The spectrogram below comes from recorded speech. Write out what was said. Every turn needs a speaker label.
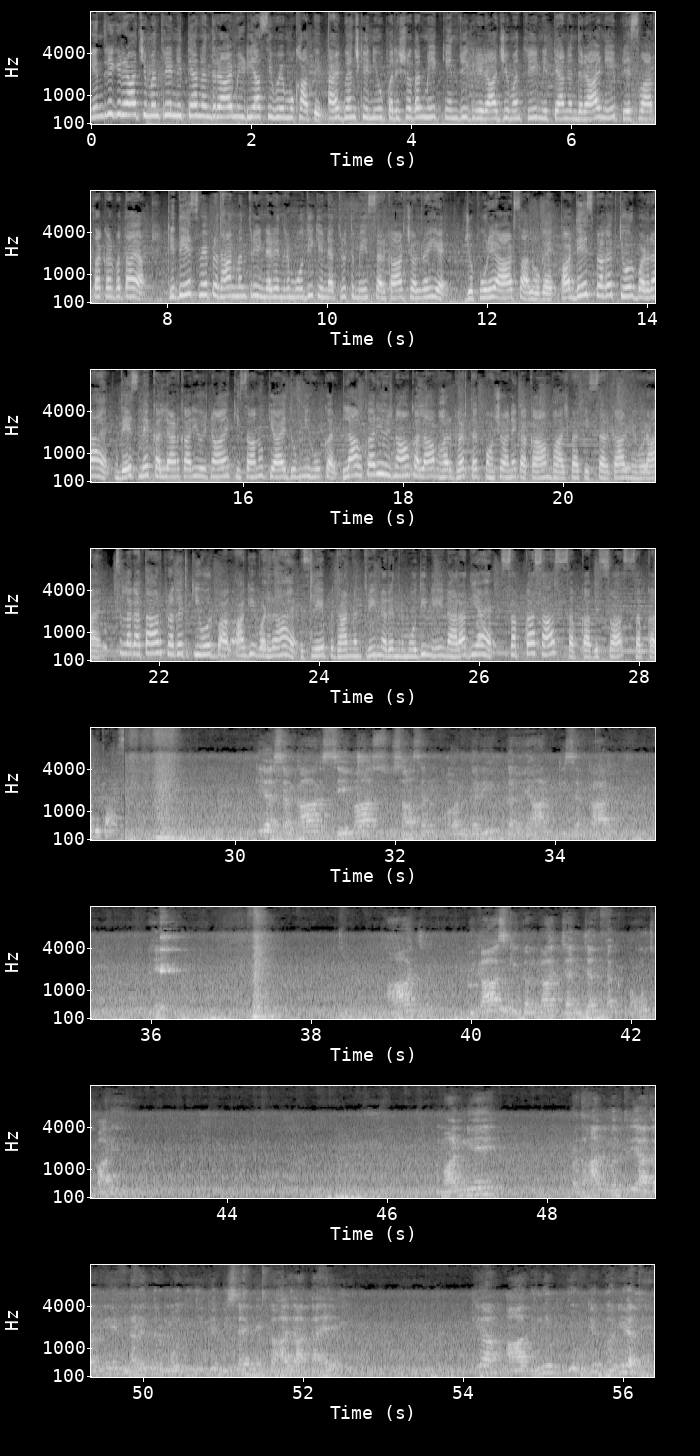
Speaker 1: केंद्रीय गृह राज्य मंत्री नित्यानंद राय मीडिया से हुए मुखातिब। साहिबगंज के न्यू परिषदन में केंद्रीय गृह राज्य मंत्री नित्यानंद राय ने प्रेस वार्ता कर बताया कि देश में प्रधानमंत्री नरेंद्र मोदी के नेतृत्व में सरकार चल रही है, जो पूरे आठ साल हो गए। और देश प्रगति की ओर बढ़ रहा है। देश में कल्याणकारी योजनाएँ किसानों की आय दुगनी होकर, लाभकारी योजनाओं का लाभ हर घर तक पहुँचाने का काम भाजपा की सरकार में हो रहा है। लगातार प्रगति की ओर आगे बढ़ रहा है, इसलिए प्रधानमंत्री नरेंद्र मोदी ने नारा दिया है। सबका साथ, सबका विश्वास, सबका विकास।
Speaker 2: यह सरकार सेवा, सुशासन और गरीब कल्याण की सरकार है। आज विकास की गंगा जन जन तक पहुँच पा रही है। माननीय प्रधानमंत्री आदरणीय नरेंद्र मोदी जी के विषय में कहा जाता है कि आधुनिक युग के भगीरथ है?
